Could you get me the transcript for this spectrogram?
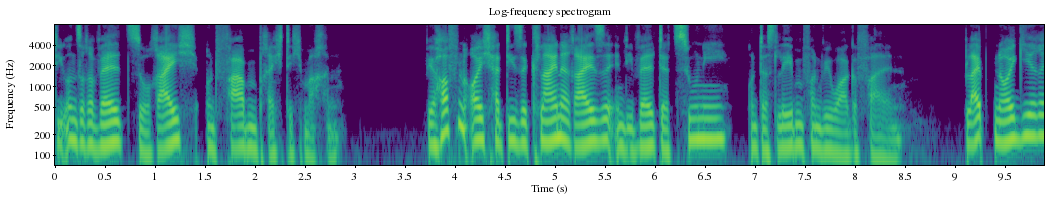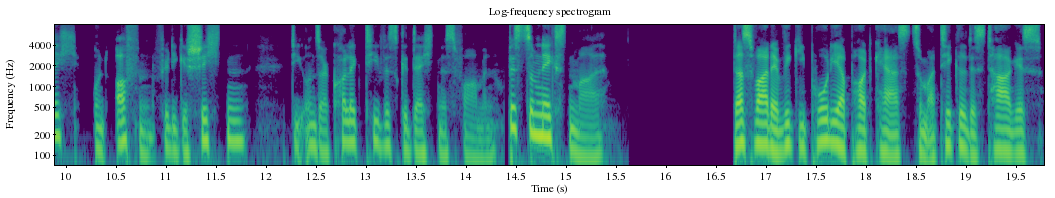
die unsere Welt so reich und farbenprächtig machen. Wir hoffen, euch hat diese kleine Reise in die Welt der Zuni und das Leben von Wiwa gefallen. Bleibt neugierig und offen für die Geschichten, die unser kollektives Gedächtnis formen. Bis zum nächsten Mal. Das war der Wikipedia-Podcast zum Artikel des Tages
